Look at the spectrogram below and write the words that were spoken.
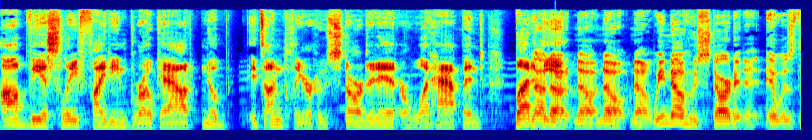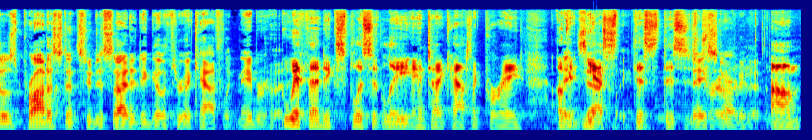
Obviously, fighting broke out. No, it's unclear who started it or what happened. But No, no, end, no, no, no. We know who started it. It was those Protestants who decided to go through a Catholic neighborhood. with an explicitly anti-Catholic parade. Okay, Exactly. yes, this this is They true. started it. Um,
